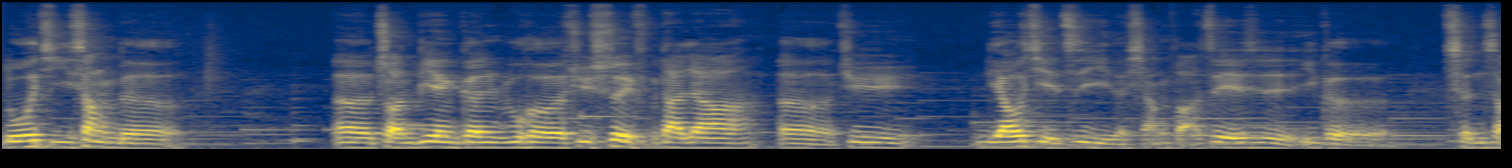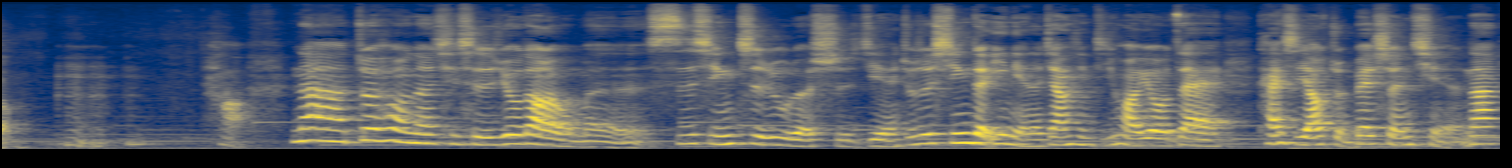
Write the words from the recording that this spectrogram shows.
逻辑上的呃转变跟如何去说服大家，呃，去了解自己的想法，这也是一个成长。嗯嗯嗯。好，那最后呢，其实又到了我们私心置入的时间，就是新的一年的降薪计划又在开始要准备申请了。那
